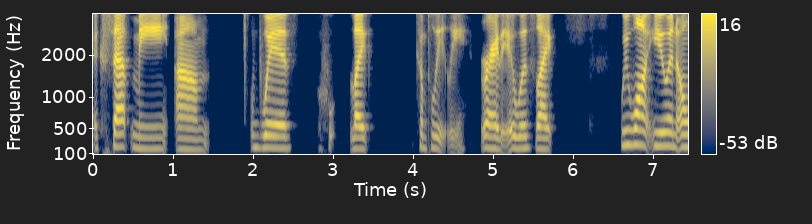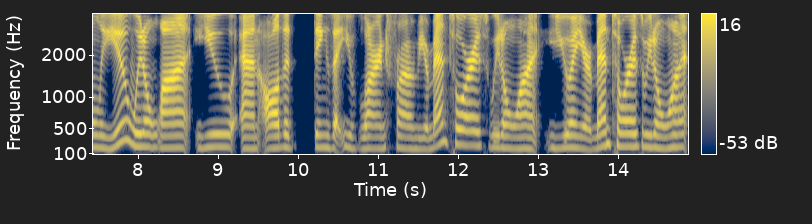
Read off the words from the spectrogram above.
accept me, um, with like completely, right? It was like, we want you and only you. We don't want you and all the things that you've learned from your mentors. We don't want you and your mentors. We don't want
